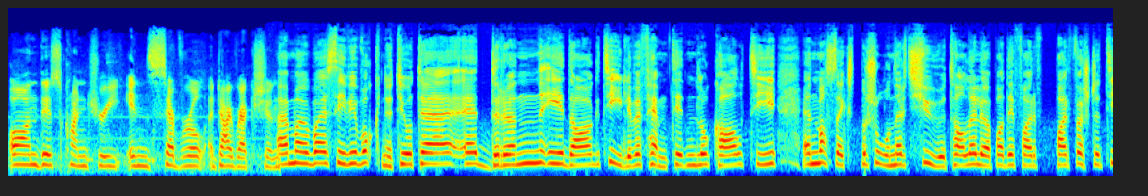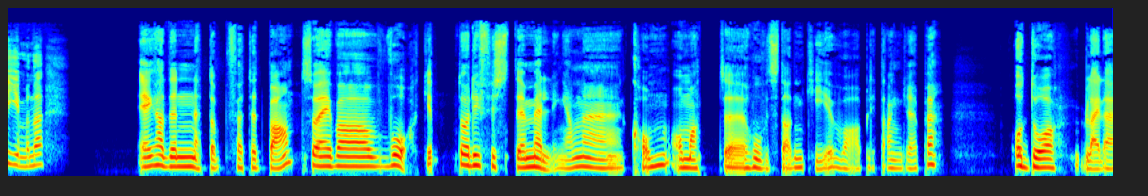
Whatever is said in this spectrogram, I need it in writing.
on this country in several directions. Jeg må jo bare si Vi våknet jo til drønn i dag tidlig ved femtiden lokal tid. En masse eksplosjoner, et tjuetall i løpet av de par første timene. Jeg hadde nettopp født et barn, så jeg var våken da de første meldingene kom om at uh, hovedstaden Kiev var blitt angrepet. Og da ble det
